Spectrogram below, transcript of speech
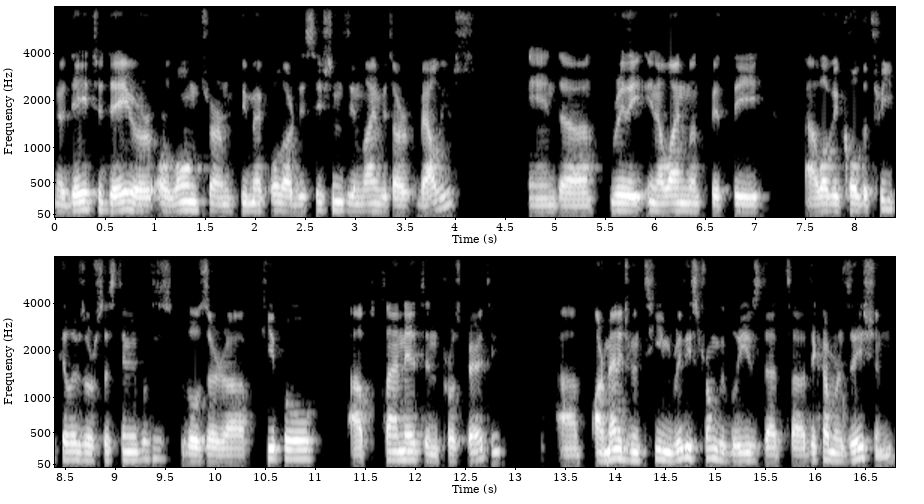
You know, day to day or, or long term, we make all our decisions in line with our values and uh, really in alignment with the uh, what we call the three pillars of sustainability. Those are uh, people, uh, planet, and prosperity. Uh, our management team really strongly believes that uh, decarbonization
